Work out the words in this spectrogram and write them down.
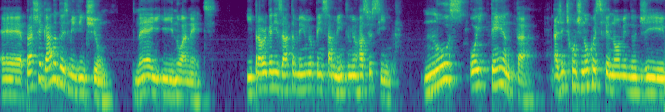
é, para chegar no 2021, né, e, e no ANET, e para organizar também o meu pensamento, o meu raciocínio. Nos 80, a gente continuou com esse fenômeno de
